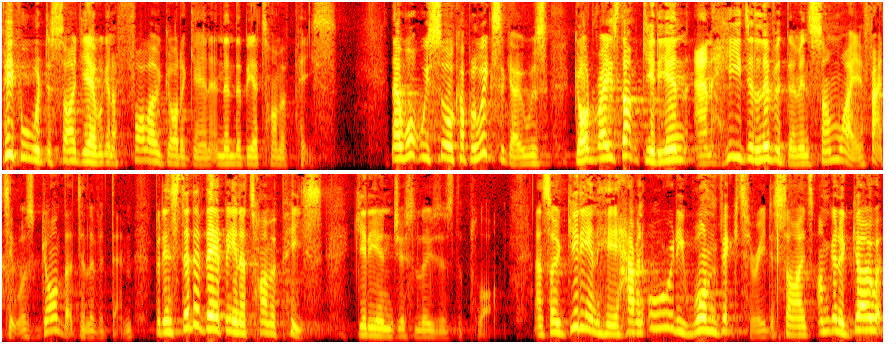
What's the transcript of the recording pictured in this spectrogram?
People would decide, yeah, we're going to follow God again, and then there'd be a time of peace. Now, what we saw a couple of weeks ago was God raised up Gideon and he delivered them in some way. In fact, it was God that delivered them. But instead of there being a time of peace, Gideon just loses the plot. And so Gideon here, having already won victory, decides, I'm going to go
